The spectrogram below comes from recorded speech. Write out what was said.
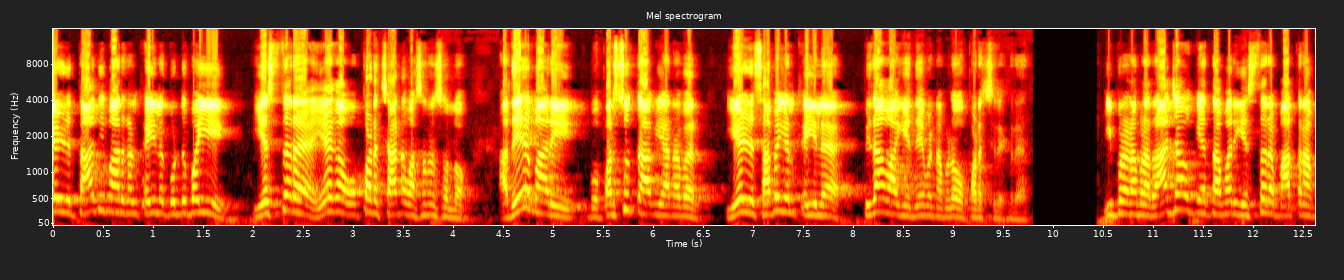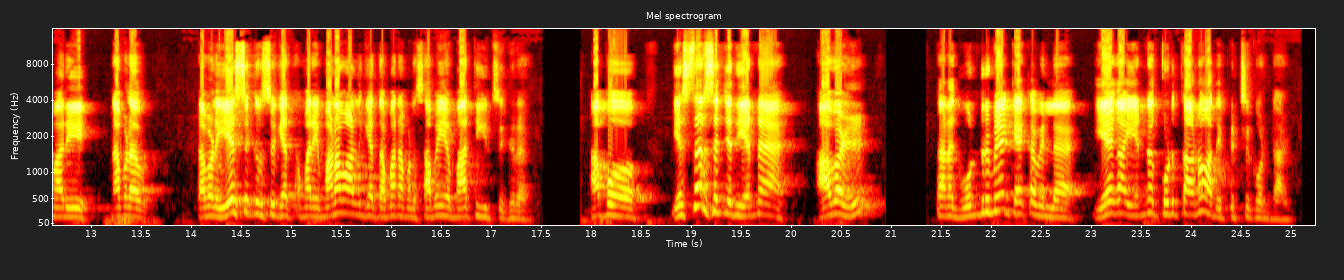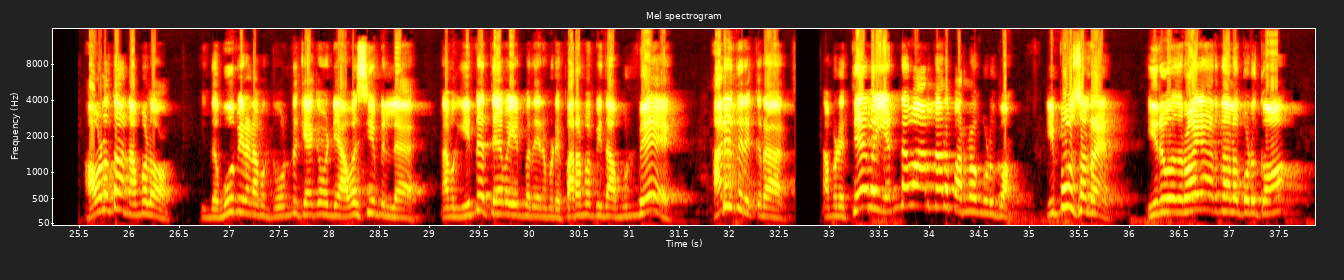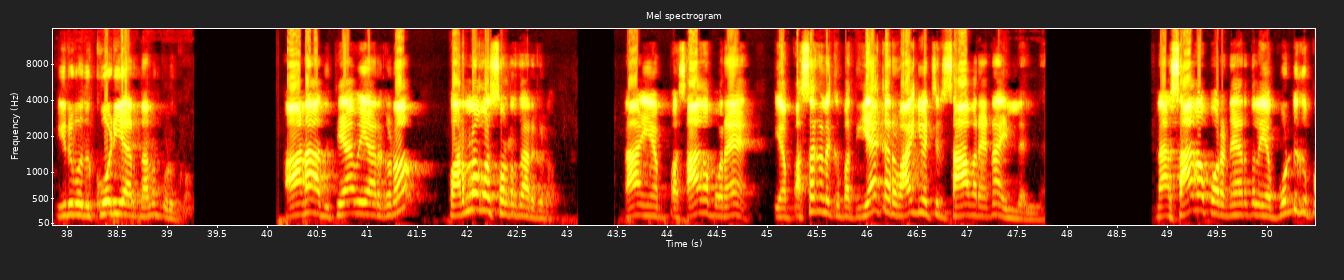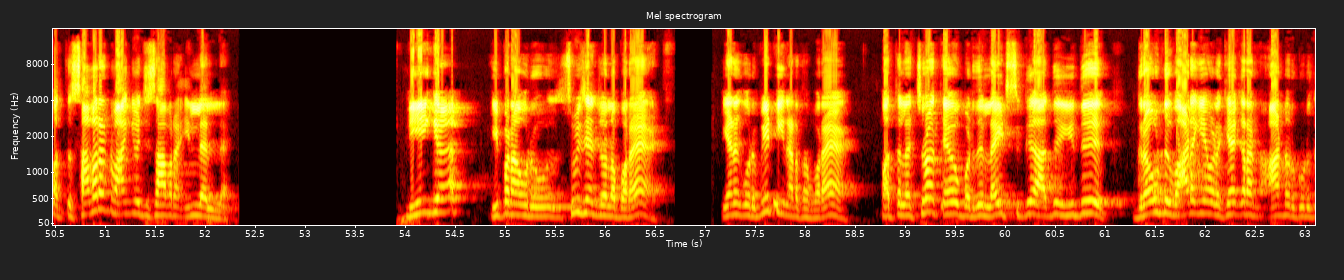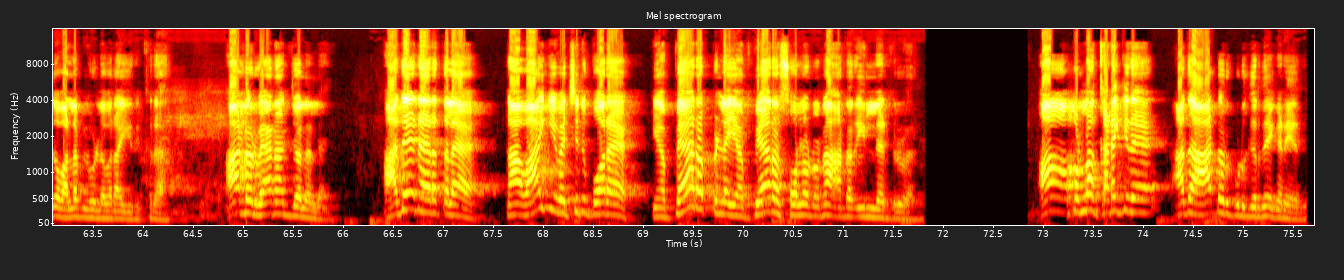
ஏழு தாதிமார்கள் கையில கொண்டு போய் எஸ்தரை ஏகா ஒப்படைச்சான்னு வசனம் சொல்லும். அதே மாதிரி இப்போ பரிசுத்தாவியானவர் ஏழு சபைகள் கையில பிதாவாகிய தேவன் நம்மள ஒப்படைச்சிருக்கிறார். இப்போ நம்மள ராஜாவுக்கு ஏத்த மாதிரி எஸ்தரை மாத்தின மாதிரி நம்மளை நம்மள இயேசு கிறிஸ்துக்கு ஏத்த மாதிரி மணவாளுக்கு ஏத்த மாதிரி நம்மள சபையை மாத்திக்கிட்டு இருக்கிறார். அப்போ எஸ்தர் செஞ்சது என்ன? அவள் தனக்கு ஒன்றுமே கேட்கவில்லை. ஏகா என்ன கொடுத்தானோ அதை பெற்றுக்கொண்டாள். அவ்வளவுதான் நம்மளும். இந்த பூமியில நமக்கு ஒன்றும் கேட்க வேண்டிய அவசியம் இல்லை. நமக்கு என்ன தேவை என்பதை நம்முடைய பரமபிதா முன்பே அறிந்திருக்கிறார். நம்முடைய தேவை என்னவா இருந்தாலும் பரலோகம் கொடுக்கும். இப்பவும் சொல்றேன் இருபது ரூபாயா இருந்தாலும் கொடுக்கும் இருபது கோடியா இருந்தாலும் கொடுக்கும். ஆனா அது தேவையா இருக்கணும்? பரலோகம் சொல்றதா இருக்கணும். நான் என் ப- சாக போறேன் என் பசங்களுக்கு பத்து ஏக்கர் வாங்கி வச்சுட்டு சாவறேன்னா இல்ல இல்ல. நான் சாக போற நேரத்தில் என் பொண்ணுக்கு பத்து சவரன் வாங்கி வச்சு சாவறேன் இல்லை இல்லை. நீங்க இப்ப நான் ஒரு சுவிசேஷம் சொல்ல போறேன். எனக்கு ஒரு மீட்டிங் நடத்த போறேன். பத்து லட்ச ரூபா தேவைப்படுது லைட்ஸுக்கு அது இது கிரவுண்டு வாடகையோட கேட்குறாங்க ஆண்டவர் கொடுக்க வல்லமை உள்ளவராக இருக்கிறார். ஆண்டவர் வேணாம்னு சொல்லலை. அதே நேரத்தில் நான் வாங்கி வச்சுட்டு போகிறேன் என் பேர பிள்ளை என் பேரை சொல்லணும்னா ஆண்டவர் இல்லைன்றவர். ஆ அப்படிலாம் கிடைக்குதே. அது ஆண்டவர் கொடுக்கறதே கிடையாது.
